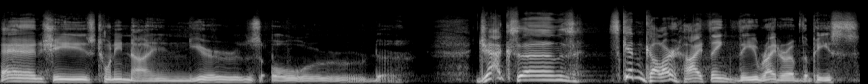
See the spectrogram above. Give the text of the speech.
and she's 29 years old. Jackson's skin color, I think the writer of the piece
